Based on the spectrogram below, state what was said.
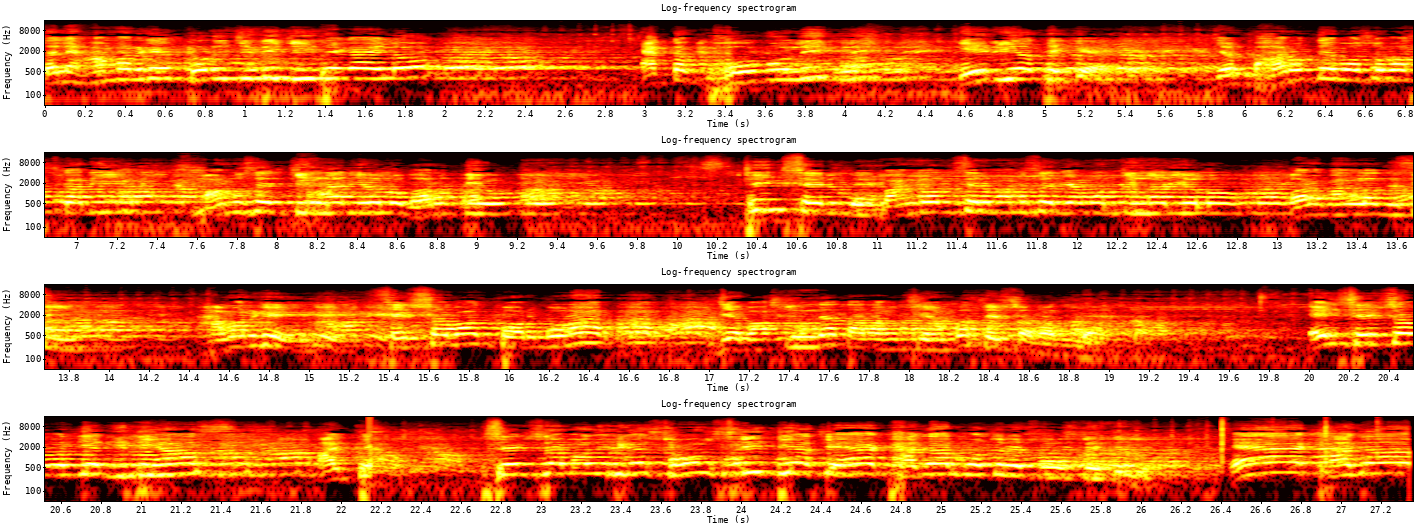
তাহলে আমাকে পরিচিতি কি থেকে এলো একটা ভৌগোলিক এরিয়া থেকে যেমন ভারতে বসবাসকারী মানুষের চিহ্নারি হলো ভারতীয়, ঠিক সেরকম বাংলাদেশের মানুষের যেমন চিহ্নারি হলো ওরা বাংলাদেশি। আমাকে শেরশাবাদ পরগনার যে বাসিন্দা, তারা হচ্ছে আমরা শেরশাবাদিয়া এই শেরশাবাদিয়ার ইতিহাস শেরশাবাদের এখানে সংস্কৃতি আছে এক হাজার বছরের সংস্কৃতি। এক হাজার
